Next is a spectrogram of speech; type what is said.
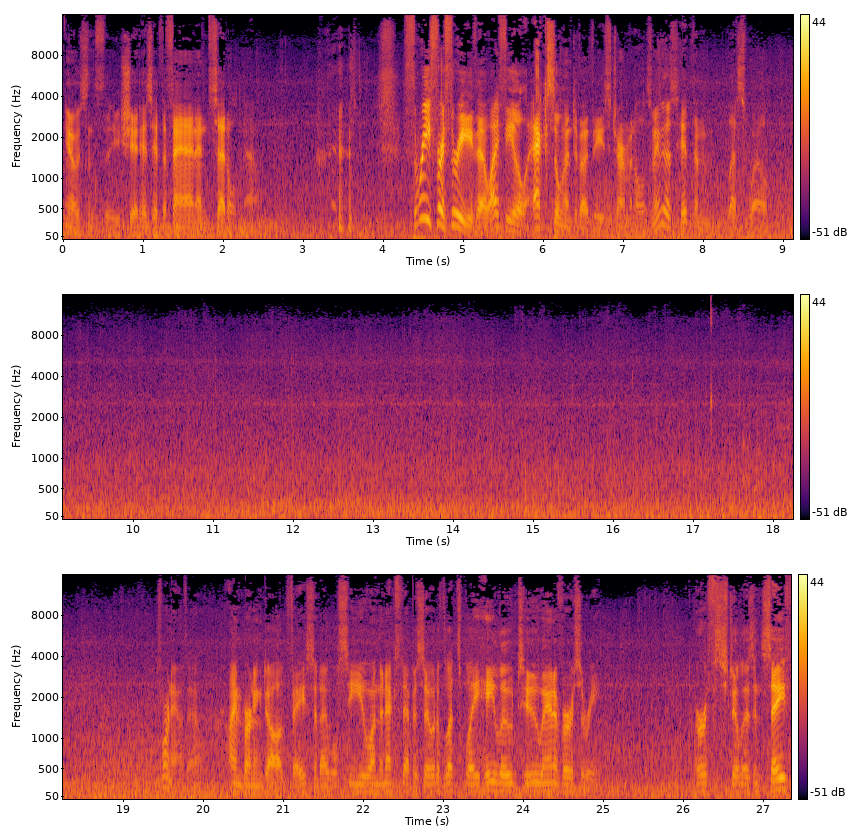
You know, since the shit has hit the fan and settled now. three for three, though. I feel excellent about these terminals. Maybe let's hit them less well. For now, though. I'm Burning Dogface, and I will see you on the next episode of Let's Play Halo 2 Anniversary. Earth still isn't safe,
